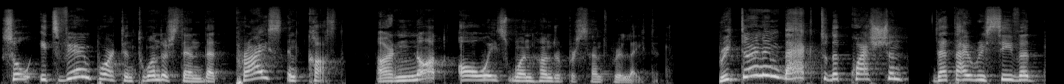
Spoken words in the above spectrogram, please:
So it's very important to understand that price and cost are not always 100% related. Returning back to the question that I received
